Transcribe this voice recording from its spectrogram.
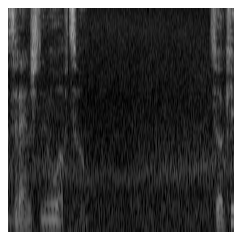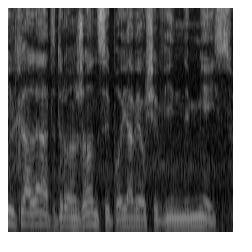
zręcznym łowcą. Co kilka lat drążący pojawiał się w innym miejscu.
